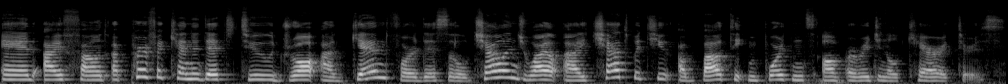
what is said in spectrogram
And I found a perfect candidate to draw again for this little challenge while I chat with you about the importance of original characters.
